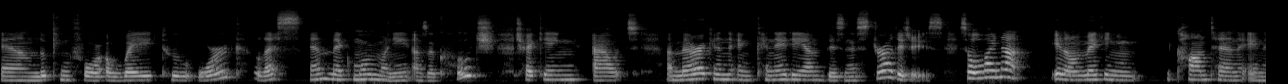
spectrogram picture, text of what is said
and looking for a way to work less and make more money as a coach, checking out American and Canadian business strategies. So why not, you know, making content in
